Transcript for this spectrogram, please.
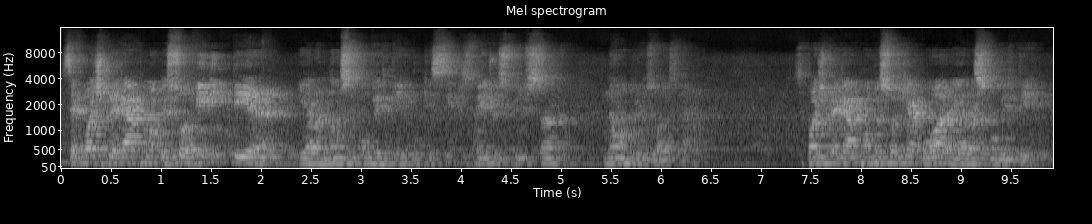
Você pode pregar para uma pessoa a vida inteira e ela não se converter, porque simplesmente o Espírito Santo não abriu os olhos dela. Você pode pregar para uma pessoa que agora e ela se converter.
